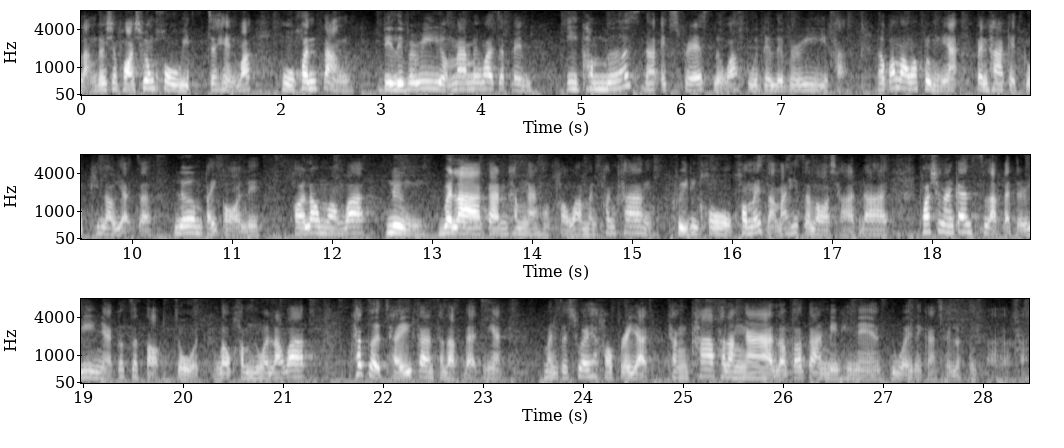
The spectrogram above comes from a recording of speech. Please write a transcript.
หลังๆ โดยเฉพาะช่วงโควิด จะเห็นว่าโหคนสั่ง Delivery เยอะมากไม่ว่าจะเป็น e-commerce นะ express หรือว่า food delivery ค่ะ เราก็มองว่ากลุ่มนี้เป็น target group ที่เราอยากจะเริ่มไปก่อนเลย เพราะเรามองว่า 1. เวลาการทำงานของเขาอะมันค่อนข้าง critical เขาไม่สามารถที่จะรอชาร์จได้ เพราะฉะนั้นการสลับแบตเตอรี่เนี่ยก็จะตอบโจทย์ เราคำนวณแล้วว่า ถ้าเกิดใช้การสลับแบตเนี่ยมันจะช่วยให้เขาประหยัดทั้งค่าพลังงาน แล้วก็การ maintenance ด้วยในการใช้รถไฟฟ้าค่ะ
